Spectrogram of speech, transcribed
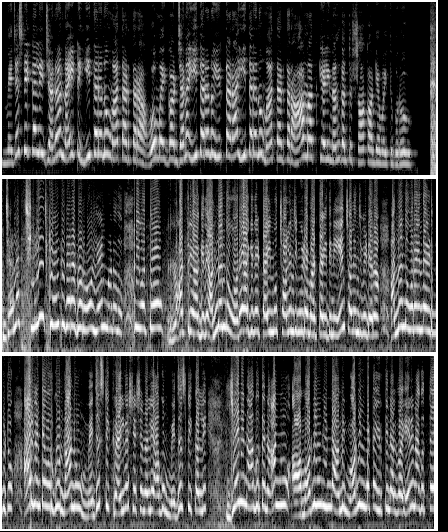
ಮೆಜೆಸ್ಟಿಕ್ ಅಲ್ಲಿ ಜನ ನೈಟ್ ಈ ತರನು ಮಾತಾಡ್ತಾರ? ಓ ಮೈ ಗಾಡ್ ಜನ ಈ ತರನು ಇರ್ತಾರ? ಈ ತರನು ಮಾತಾಡ್ತಾರ? ಆ ಮಾತು ಕೇಳಿ ನನಗಂತೂ ಶಾಕ್ ಆಗೇ ಹೋಯ್ತು ಗುರು. ಜನ ಚೇಂಜ್ ಕೇಳ್ತಿದ್ದಾರೆ ಗುರು. ಏನ್ ಮಾಡೋದು? ಇವತ್ತು ರಾತ್ರಿ ಆಗಿದೆ ಹನ್ನೊಂದುವರೆ ಆಗಿದೆ ಟೈಮು ಚಾಲೆಂಜಿಂಗ್ ವಿಡಿಯೋ ಮಾಡ್ತಾ ಇದ್ದೀನಿ. ಏನ್ ಚಾಲೆಂಜ್ ವಿಡಿಯೋನ ಹನ್ನೊಂದುವರೆಯಿಂದ ಹಿಡಿದ್ಬಿಟ್ಟು ಆರು ಗಂಟೆವರೆಗೂ ನಾನು ಮೆಜೆಸ್ಟಿಕ್ ರೈಲ್ವೆ ಸ್ಟೇಷನ್ ಅಲ್ಲಿ ಹಾಗೂ ಮೆಜೆಸ್ಟಿಕ್ ಅಲ್ಲಿ ಏನೇನಾಗುತ್ತೆ? ನಾನು ಆ ಮಾರ್ನಿಂಗ್ ಇಂದ ಐ ಮೀನ್ ಮಾರ್ನಿಂಗ್ ಬಟ್ಟ ಇರ್ತೀನಲ್ವಾ? ಏನೇನಾಗುತ್ತೆ?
